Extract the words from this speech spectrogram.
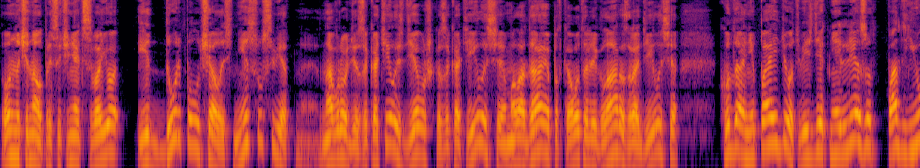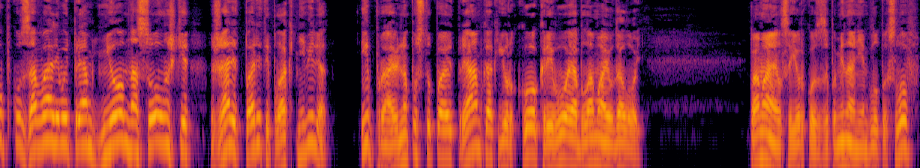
он начинал присочинять свое, и дурь получалась несусветная. На вроде закатилась девушка, закатилась, молодая, под кого-то легла, разродилась. Куда не пойдет, везде к ней лезут, под юбку заваливают прям днем на солнышке, жарят, парят и плакать не велят. И правильно поступают, прям как Юрко кривой обломай удалой. Помаялся Юрко с запоминанием глупых слов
